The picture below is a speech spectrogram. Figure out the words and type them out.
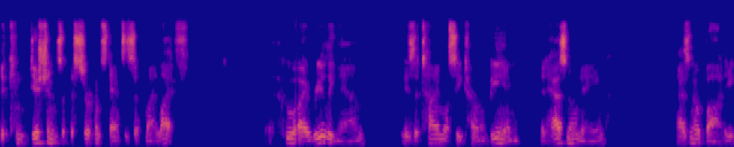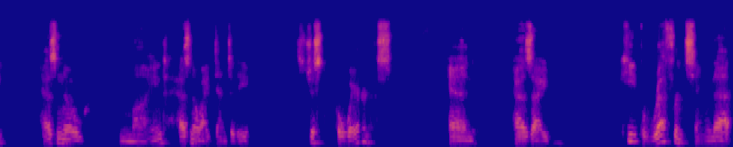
the conditions of the circumstances of my life. Who I really am is a timeless, eternal being that has no name, has no body, has no mind, has no identity. It's just awareness. And as I keep referencing that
